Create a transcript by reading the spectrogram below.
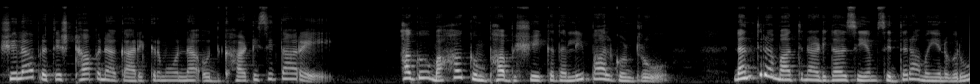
ಶಿಲಾ ಪ್ರತಿಷ್ಠಾಪನಾ ಕಾರ್ಯಕ್ರಮವನ್ನು ಉದ್ಘಾಟಿಸಿದ್ದಾರೆ ಹಾಗೂ ಮಹಾಕುಂಭಾಭಿಷೇಕದಲ್ಲಿ ಪಾಲ್ಗೊಂಡರು. ನಂತರ ಮಾತನಾಡಿದ ಸಿಎಂ ಸಿದ್ದರಾಮಯ್ಯನವರು,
